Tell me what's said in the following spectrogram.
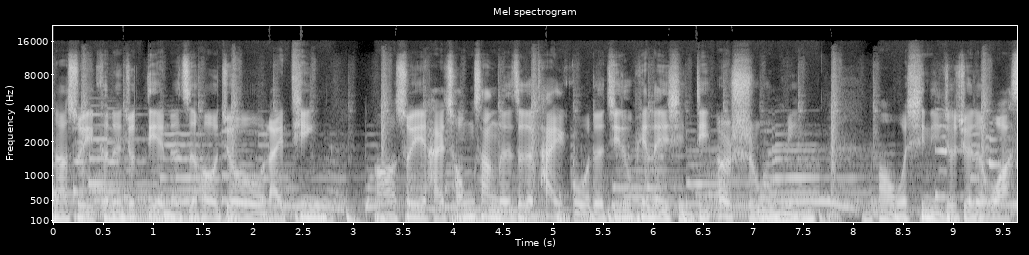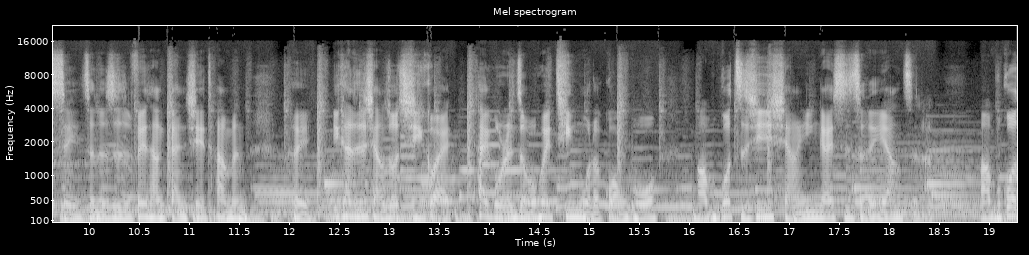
那所以可能就点了之后就来听哦，所以还冲上了这个泰国的纪录片类型第二十五名。哦，我心里就觉得哇塞，真的是非常感谢他们。对，一开始想说奇怪，泰国人怎么会听我的广播啊？不过仔细一想，应该是这个样子啦。啊。不过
